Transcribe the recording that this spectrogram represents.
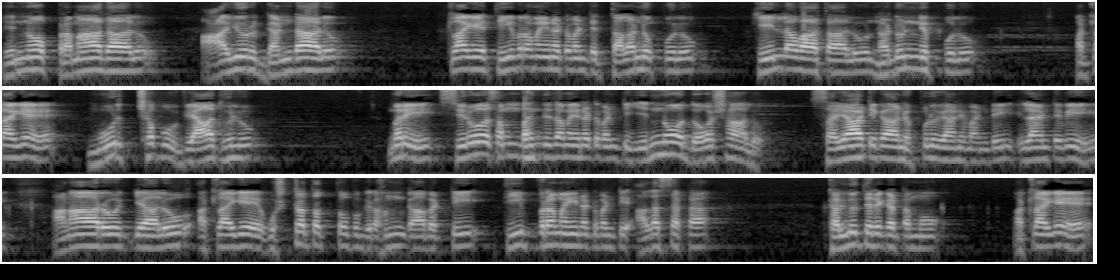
ఎన్నో ప్రమాదాలు ఆయుర్గండాలు అట్లాగే తీవ్రమైనటువంటి తలనొప్పులు కీళ్ళవాతాలు నడున్నొప్పులు అట్లాగే మూర్ఛపు వ్యాధులు మరి శిరో సంబంధితమైనటువంటి ఎన్నో దోషాలు సయాటిగా నొప్పులు కానివ్వండి ఇలాంటివి అనారోగ్యాలు అట్లాగే ఉష్ణతత్వపు గ్రహం కాబట్టి తీవ్రమైనటువంటి అలసట కళ్ళు తిరగటము అట్లాగే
